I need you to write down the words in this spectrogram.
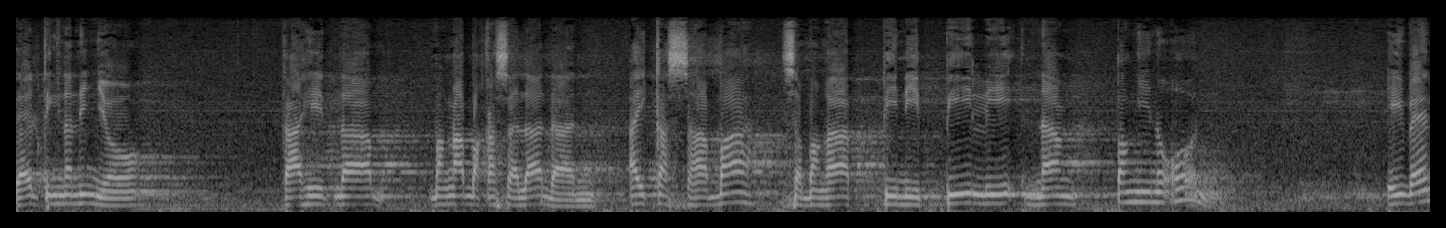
Dahil tingnan ninyo, kahit na mga makasalanan ay kasama sa mga pinipili ng Panginoon. Amen?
